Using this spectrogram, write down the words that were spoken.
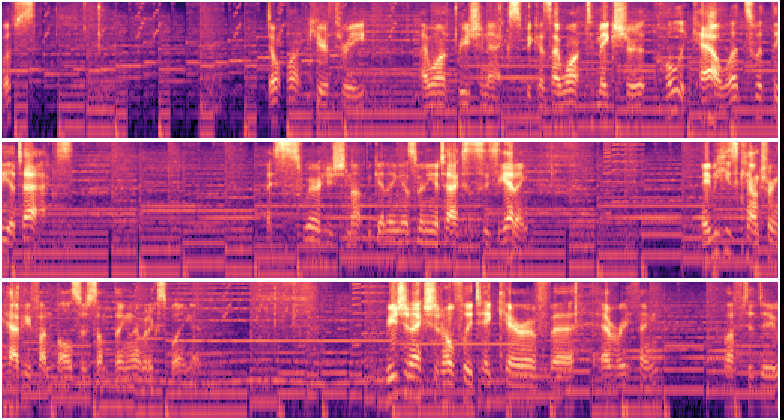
Whoops. Don't want Cure 3. I want Region X, because I want to make sure... Holy cow, what's with the attacks? I swear he should not be getting as many attacks as he's getting. Maybe he's countering Happy Fun Balls or something, that would explain it. Region X should hopefully take care of uh, everything left to do.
